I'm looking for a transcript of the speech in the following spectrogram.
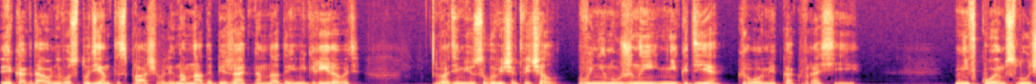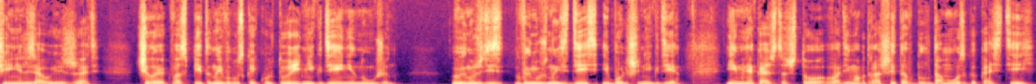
И когда у него студенты спрашивали, нам надо бежать, нам надо эмигрировать, Вадим Юсупович отвечал, вы не нужны нигде, кроме как в России. Ни в коем случае нельзя уезжать. Человек, воспитанный в русской культуре, нигде не нужен. Вы, нужди, вы нужны здесь и больше нигде. И мне кажется, что Вадим Абдрашитов был до мозга костей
